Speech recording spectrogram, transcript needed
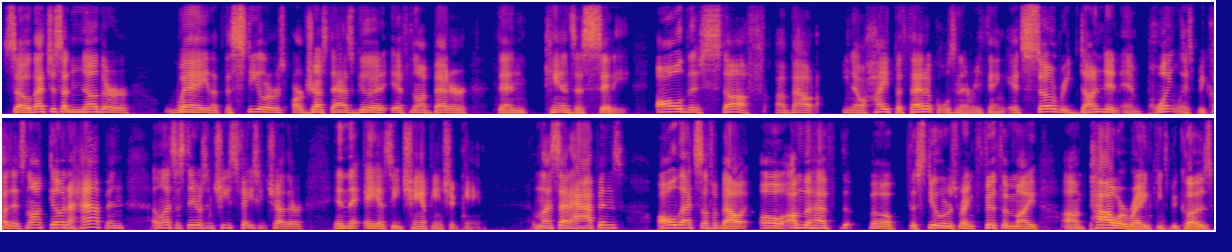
So that's just another way that the Steelers are just as good, if not better, than Kansas City. All this stuff about you know, hypotheticals and everything, it's so redundant and pointless because it's not going to happen unless the Steelers and Chiefs face each other in the AFC Championship game. Unless that happens, all that stuff about oh I'm gonna have the, uh, the Steelers ranked fifth in my um, power rankings because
